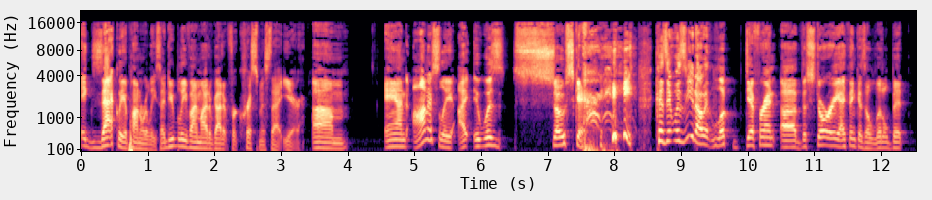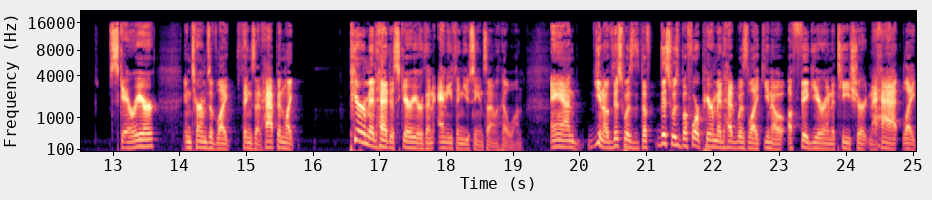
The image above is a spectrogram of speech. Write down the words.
exactly upon release. I do believe I might have got it for Christmas that year. Um, and honestly, I it was so scary because it was you know it looked different. Uh, the story I think is a little bit scarier in terms of like things that happen. Like Pyramid Head is scarier than anything you see in Silent Hill One. And you know this was the this was before Pyramid Head was like you know a figure in a T-shirt and a hat. Like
